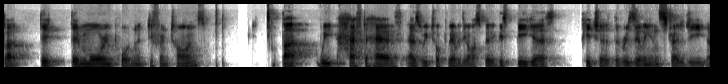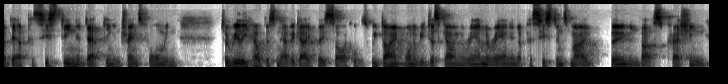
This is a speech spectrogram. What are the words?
but they're, they're more important at different times. But we have to have, as we talked about with the iceberg, this bigger picture, the resilience strategy about persisting, adapting and transforming to really help us navigate these cycles. We don't want to be just going around and around in a persistence mode, boom and bust, crashing,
